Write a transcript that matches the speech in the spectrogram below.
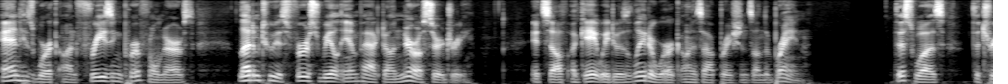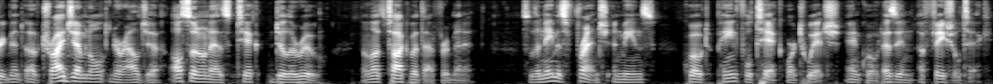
And his work on freezing peripheral nerves led him to his first real impact on neurosurgery, itself a gateway to his later work on his operations on the brain. This was the treatment of trigeminal neuralgia, also known as tic douloureux. Now let's talk about that for a minute. So the name is French and means, quote, painful tick or twitch, end quote, as in a facial tick.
